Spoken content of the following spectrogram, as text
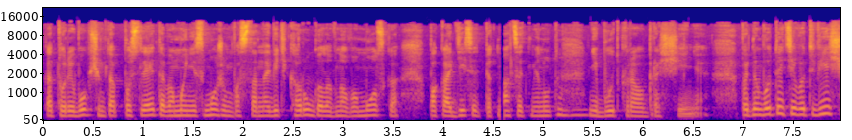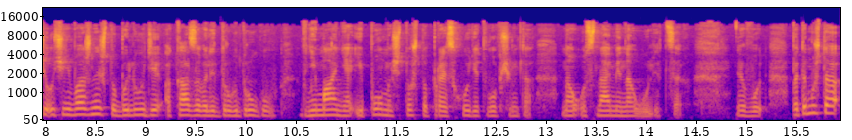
которые, в общем-то, после этого мы не сможем восстановить кору головного мозга, пока 10-15 минут не будет кровообращения. Поэтому вот эти вот вещи очень важны, чтобы люди оказывали друг другу внимание и помощь, то, что происходит, в общем-то, на, с нами на улицах. Вот. Потому что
